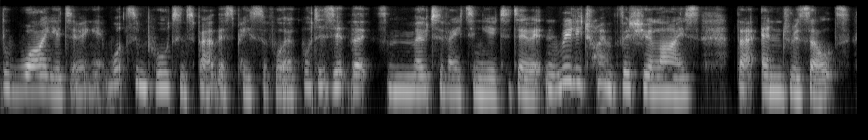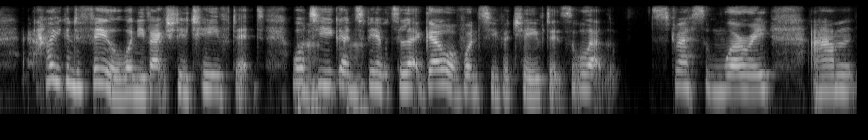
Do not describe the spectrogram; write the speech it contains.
the why you're doing it. What's important about this piece of work? What is it that's motivating you to do it? And really try and visualize that end result. How are you going to feel when you've actually achieved it? What mm, are you going mm. to be able to let go of once you've achieved it? So all that stress and worry. Um,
